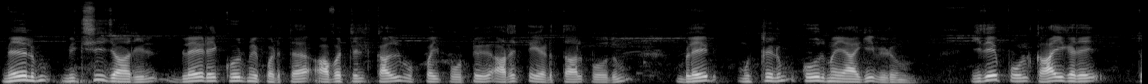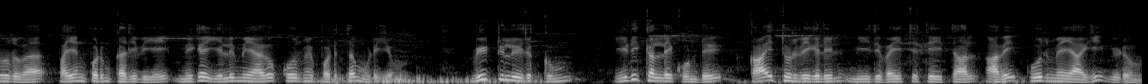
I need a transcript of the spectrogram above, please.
மேலும் மிக்சி ஜாரில் பிளேடை கூர்மைப்படுத்த அவற்றில் கல் உப்பை போட்டு அரைத்து எடுத்தால் போதும். பிளேட் முற்றிலும் கூர்மையாகிவிடும். இதேபோல் காய்கறி துருவ பயன்படும் கருவியை மிக எளிமையாக கூர்மைப்படுத்த முடியும். வீட்டில் இருக்கும் இடிக்கல்லை கொண்டு காய்த்துருவிகளில் மீது வைத்து தேய்த்தால் அவை கூர்மையாகி விடும்.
